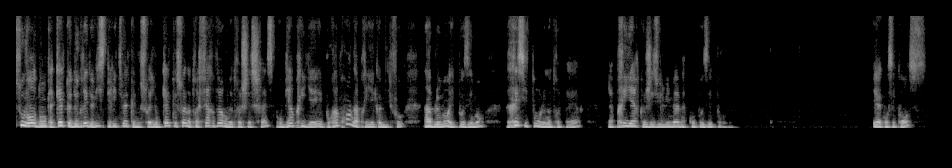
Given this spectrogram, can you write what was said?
Souvent donc, à quelques degrés de vie spirituelle que nous soyons, quelle que soit notre ferveur ou notre sécheresse, pour bien prier et pour apprendre à prier comme il faut, humblement et posément, récitons le Notre Père, la prière que Jésus lui-même a composée pour nous. Et la conséquence,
